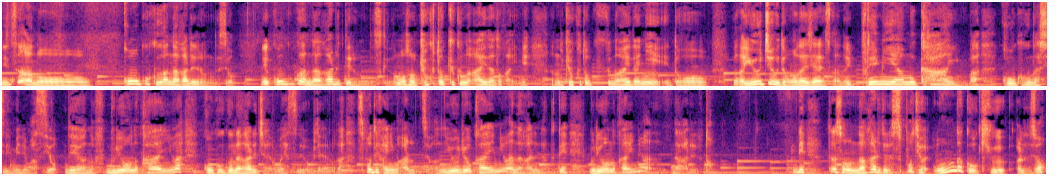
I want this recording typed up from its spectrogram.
実はあのー広告が流れるんですよ。で、広告が流れてるんですけども、その曲と曲の間とかにね、あの曲と曲の間に、えっと、なんか YouTube でも同じじゃないですか。あのプレミアム会員は広告なしで見れますよ。で、あの、無料の会員は広告流れちゃいますよ、みたいなのが、Spotify にもあるんですよ。あの有料会員には流れなくて、無料の会員には流れると。で、ただその流れてる Spotify 音楽を聴く、あれですよ。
